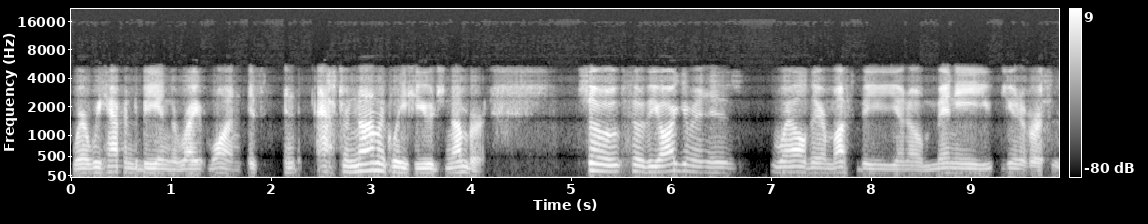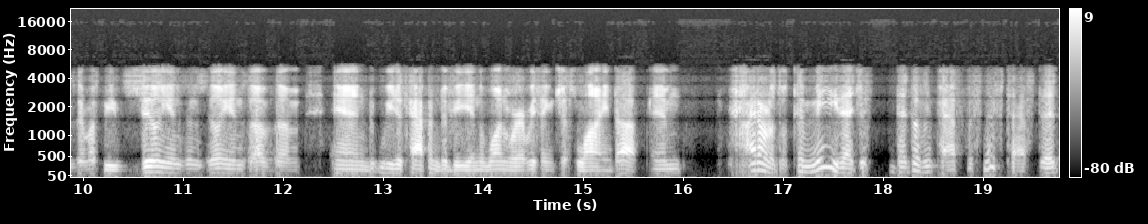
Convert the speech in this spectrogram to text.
where we happen to be in the right one, it's an astronomically huge number. So, so the argument is, well, there must be, you know, many universes. There must be zillions and zillions of them, and we just happen to be in the one where everything just lined up. And I don't know. To me, that just that doesn't pass the sniff test. It,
